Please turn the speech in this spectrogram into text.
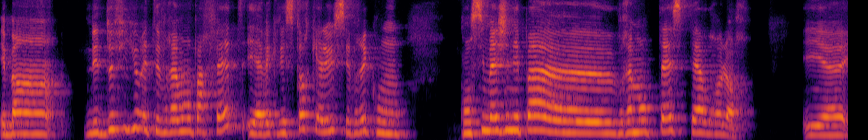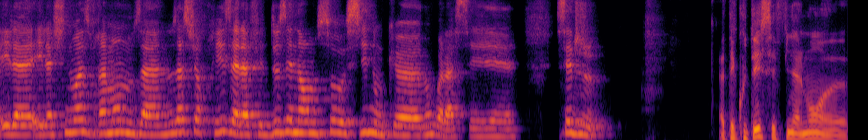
eh ben les deux figures étaient vraiment parfaites. Et avec les scores qu'elle a eu, c'est vrai qu'on ne s'imaginait pas vraiment Tess perdre l'or. Euh, et, la, chinoise vraiment nous a, nous a surprise. Elle a fait deux énormes sauts aussi. Donc, euh, donc voilà, c'est le jeu. À t'écouter, c'est finalement euh,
